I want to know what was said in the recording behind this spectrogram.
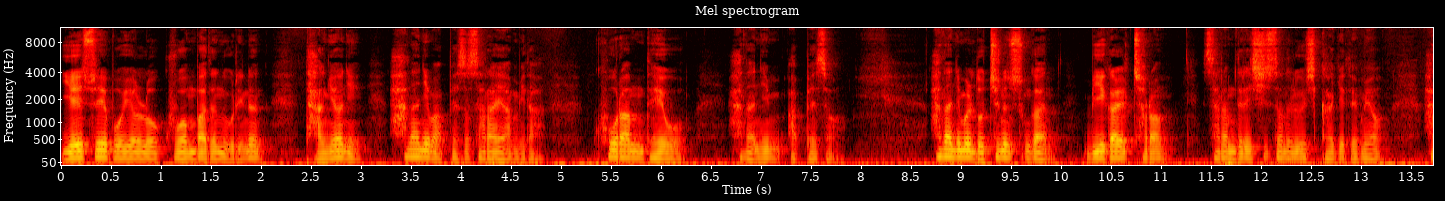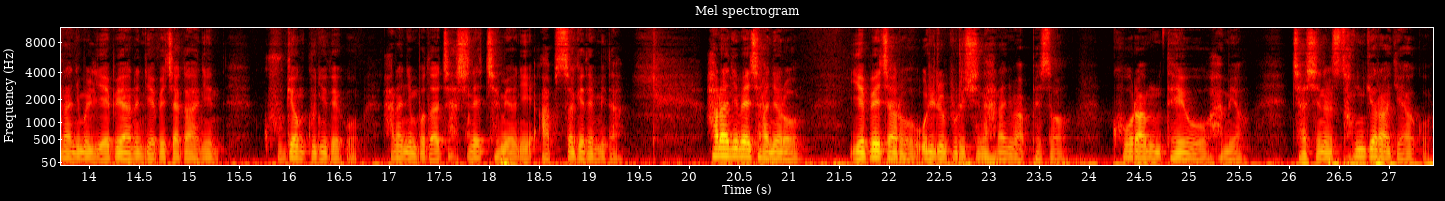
예수의 보혈로 구원받은 우리는 당연히 하나님 앞에서 살아야 합니다. 코람 데오 하나님 앞에서 하나님을 놓치는 순간 미갈처럼 사람들의 시선을 의식하게 되며 하나님을 예배하는 예배자가 아닌 구경꾼이 되고 하나님보다 자신의 체면이 앞서게 됩니다. 하나님의 자녀로 예배자로 우리를 부르신 하나님 앞에서 코람 데오 하며 자신을 성결하게 하고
